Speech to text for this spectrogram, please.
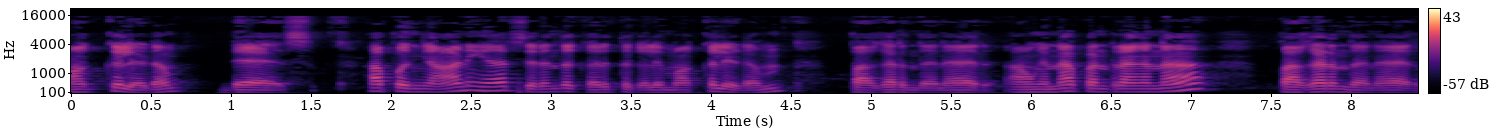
மக்களிடம் டேஸ். அப்போ ஞானியார் சிறந்த கருத்துக்களை மக்களிடம் பகர்ந்தனர். அவங்க என்ன பண்றாங்கன்னா பகர்ந்தனர்.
